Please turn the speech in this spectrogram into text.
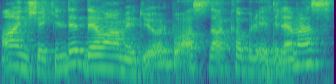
aynı şekilde devam ediyor. Bu asla kabul edilemez.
